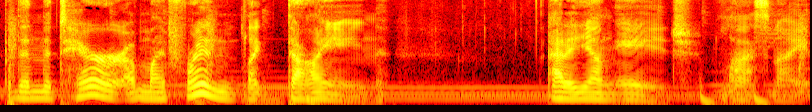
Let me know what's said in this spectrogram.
but then the terror of my friend like dying at a young age last night.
